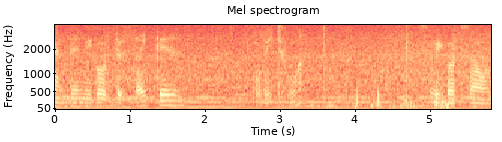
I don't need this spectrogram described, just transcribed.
And then we got the cycle. Oh wait, what? So we got some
